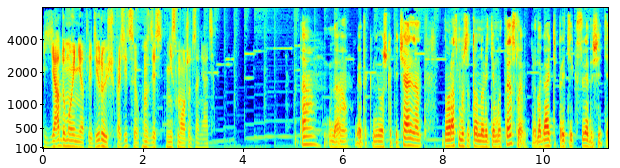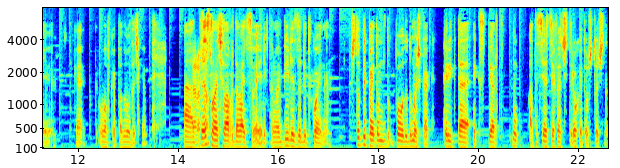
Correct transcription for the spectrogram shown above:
я думаю, нет, лидирующей позиции он здесь не сможет занять. Да, да, это немножко печально. Но раз мы затронули тему Теслы, предлагаю перейти к следующей теме. Такая ловкая подводочка. А Тесла начала продавать свои электромобили за биткоины. Что ты по этому поводу думаешь, как криптоэксперт? Ну, относительно тех на четырех, это уж точно.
